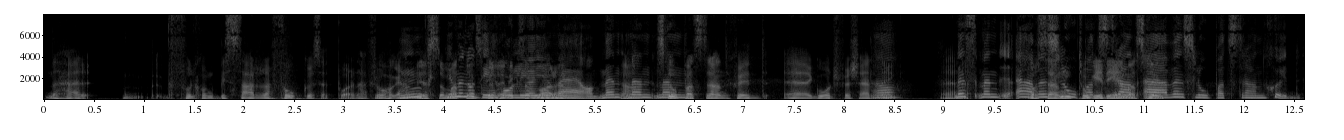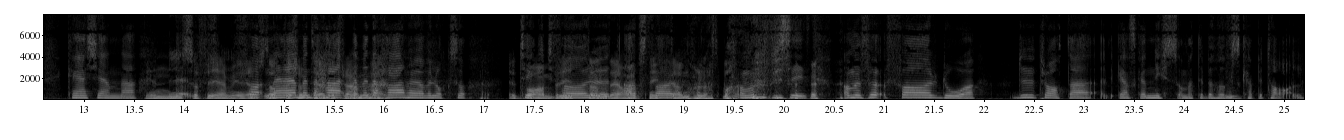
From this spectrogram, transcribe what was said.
det här fullkomligt bizarra fokuset på den här frågan. Mm. Just som ja, att men den och det skulle håller liksom jag ju bara... med om. Men, Ja, men, men, slopat strandskydd, eh, gårdsförsäljning. Ja. Eh, men, men även, slopat strand, även slopat strandskydd kan jag känna... det är en ny eh, Sofia nej, som men det trädde här, fram nej, men det här. har jag väl också Ett tyckt förut, att avsnitt för- av Norrlandsbanan. Ja, men precis. Ja, men för, för då, du pratade ganska nyss om att det behövs Mm. kapital.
